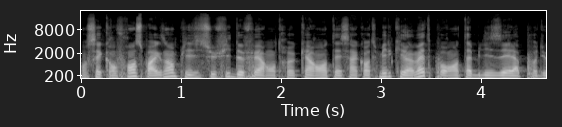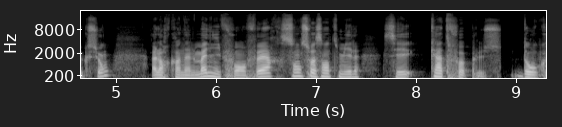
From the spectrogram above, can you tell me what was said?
On sait qu'en France, par exemple, il suffit de faire entre 40 et 50 000 km pour rentabiliser la production, alors qu'en Allemagne, il faut en faire 160 000. C'est 4 fois plus. Donc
